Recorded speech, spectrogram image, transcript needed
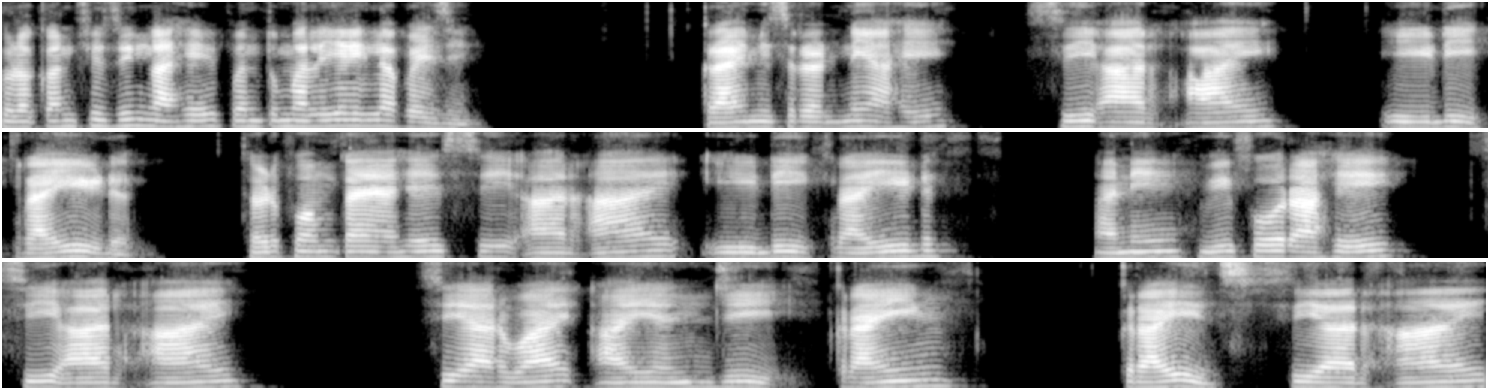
थोडा कन्फ्युजिंग आहे, पण तुम्हाला यायला पाहिजे. क्राय मीन्स रडणे आहे. सी-आर-आय-ई-डी क्राईड. थर्ड फॉर्म काय आहे? C R I E D cried आणि व्ही फोर आहे C R I C R Y I N G crying, cries C R I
